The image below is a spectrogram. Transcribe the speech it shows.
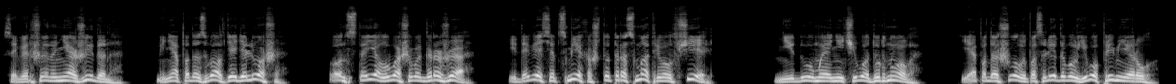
Совершенно неожиданно меня подозвал дядя Леша. Он стоял у вашего гаража и, довесь от смеха, что-то рассматривал в щель. Не думая ничего дурного, я подошел и последовал его примеру.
